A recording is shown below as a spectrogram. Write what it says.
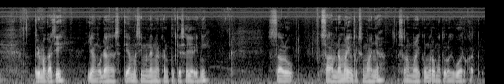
Terima kasih yang udah setia masih mendengarkan podcast saya ini. Selalu salam damai untuk semuanya. Assalamualaikum warahmatullahi wabarakatuh.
